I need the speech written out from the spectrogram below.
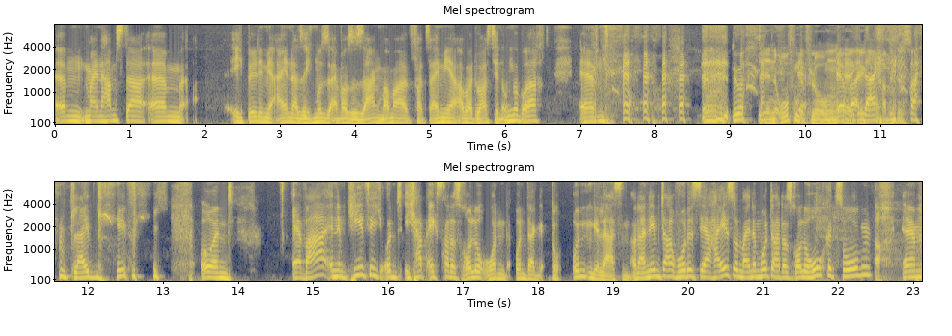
Ähm, mein Hamster ähm, ich bilde mir ein, also ich muss es einfach so sagen, Mama, verzeih mir, aber du hast den umgebracht. Ähm, du, in den Ofen geflogen, der war, äh, nein, gekrabbelt der war im kleinen Käfig und er war in dem Käfig und ich habe extra das Rollo un unter, unten gelassen. Und an dem Tag wurde es sehr heiß und meine Mutter hat das Rollo hochgezogen. Ähm,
